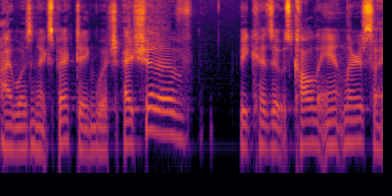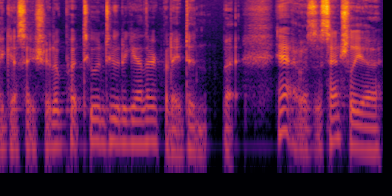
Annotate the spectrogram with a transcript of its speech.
I wasn't expecting, which I should have because it was called Antlers. So I guess I should have put two and two together, but I didn't. But yeah, it was essentially a,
